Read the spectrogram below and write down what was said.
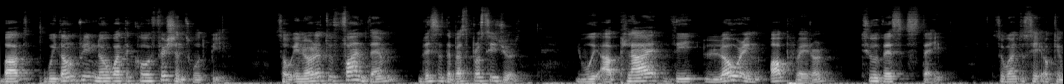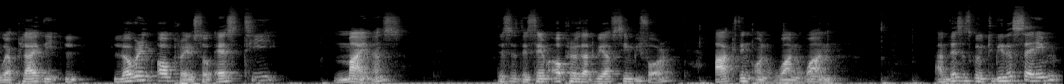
But we don't really know what the coefficients would be. So in order to find them, this is the best procedure. We apply the lowering operator to this state. So we want to say, okay, we apply the lowering operator, so st minus, this is the same operator that we have seen before, acting on 1, 1. And this is going to be the same.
